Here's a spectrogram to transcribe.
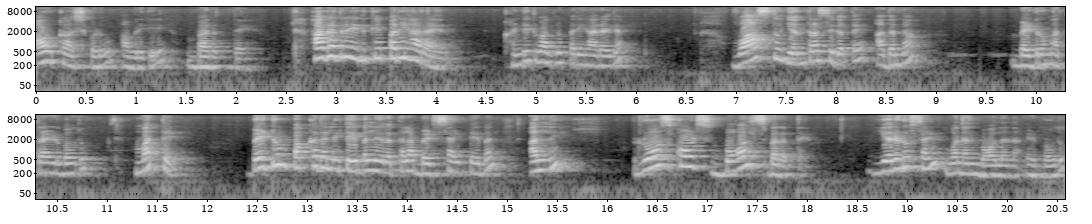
ಅವಕಾಶಗಳು ಅವರಿಗೆ ಬರುತ್ತೆ. ಹಾಗಾದರೆ ಇದಕ್ಕೆ ಪರಿಹಾರ ಏನು? ಖಂಡಿತವಾಗ್ಲೂ ಪರಿಹಾರ ಇದೆ. ವಾಸ್ತು ಯಂತ್ರ ಸಿಗತ್ತೆ, ಅದನ್ನ ಬೆಡ್ರೂಮ್ ಹತ್ರ ಇಡಬಹುದು ಮತ್ತೆ ಬೆಡ್ರೂಮ್ ಪಕ್ಕದಲ್ಲಿ ಟೇಬಲ್ ಇರುತ್ತಲ್ಲ ಬೆಡ್ ಸೈಡ್ ಟೇಬಲ್ ಅಲ್ಲಿ ರೋಸ್ ಕಾರ್ಡ್ಸ್ ಬಾಲ್ಸ್ ಬರುತ್ತೆ. ಎರಡು ಸೈಡ್ ಒಂದೊಂದು ಬಾಲ್ ಅನ್ನ ಇಡ್ಬೋದು.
